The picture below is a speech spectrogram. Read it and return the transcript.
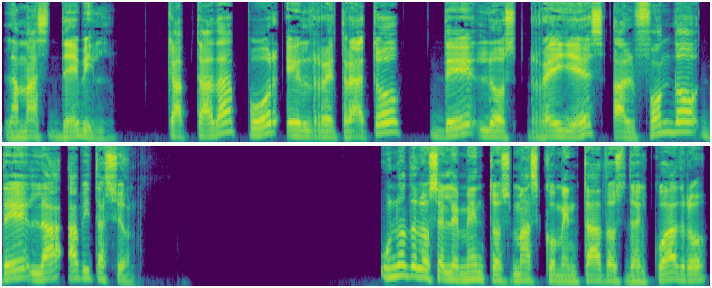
la más débil, captada por el retrato de los reyes al fondo de la habitación. Uno de los elementos más comentados del cuadro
